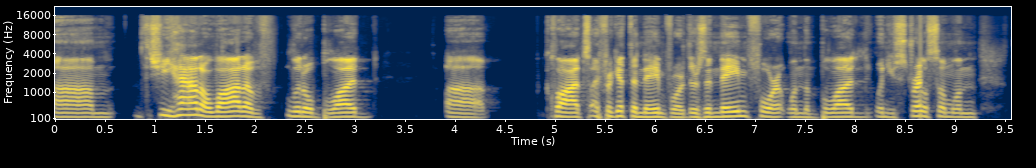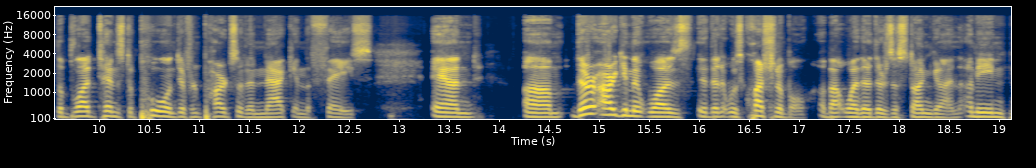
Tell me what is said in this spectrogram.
um, she had a lot of little blood uh, clots. I forget the name for it. There's a name for it when the blood when you strangle someone the blood tends to pool in different parts of the neck and the face. And um, their argument was that it was questionable about whether there's a stun gun. I mean,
